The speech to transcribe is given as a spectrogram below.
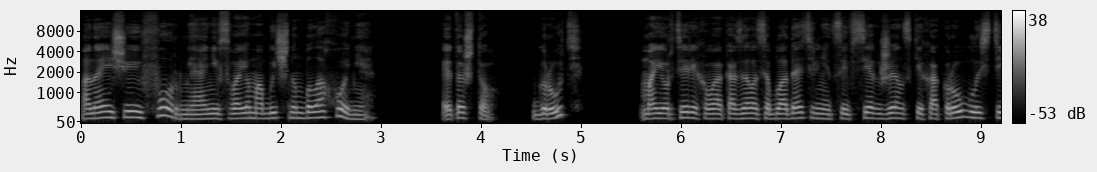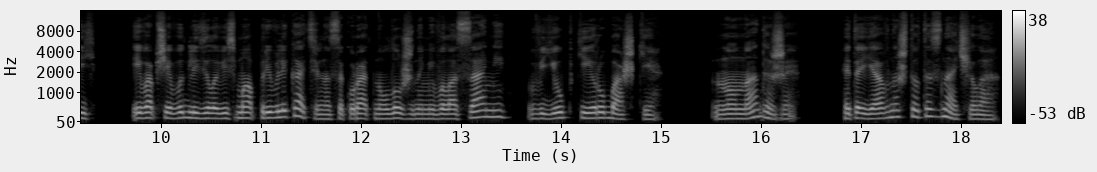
она еще и в форме, а не в своем обычном балахоне. Это что, грудь? Майор Терехова оказалась обладательницей всех женских округлостей и вообще выглядела весьма привлекательно с аккуратно уложенными волосами, в юбке и рубашке. Но надо же, это явно что-то значило.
